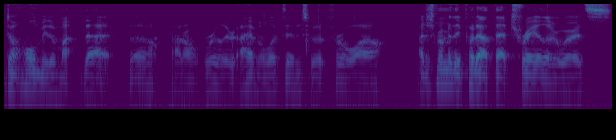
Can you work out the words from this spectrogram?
Don't hold me to my, that though. I don't really. I haven't looked into it for a while. I just remember they put out that trailer where it's.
